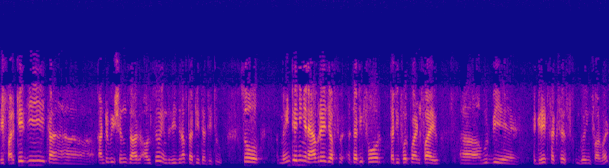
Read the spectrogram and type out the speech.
the per kg uh, contributions are also in the region of 30-32. So maintaining an average of 34, 34.5 uh, would be a, a, great success going forward.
